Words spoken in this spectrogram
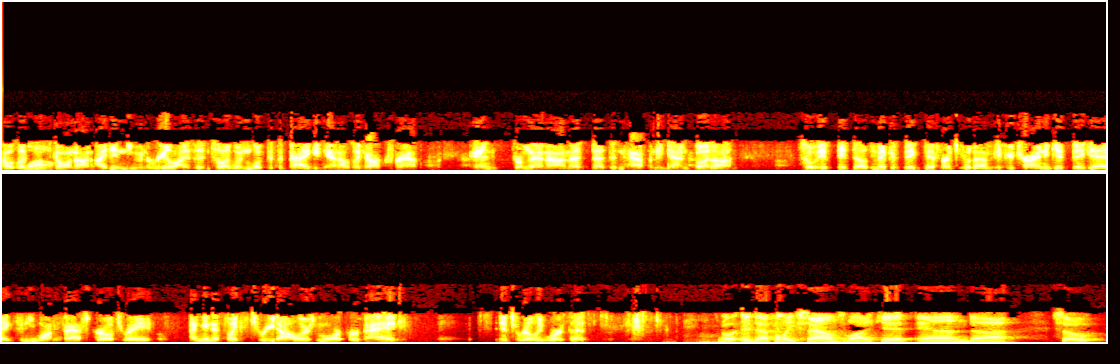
I was like, Wow. what's going on? I didn't even realize it until I went and looked at the bag again. I was like, oh crap. And from then on, that, that didn't happen again. But, uh, so it, it does make a big difference for them. If you're trying to get big eggs and you want fast growth rate, I mean, it's like $3 more per bag. It's, it's really worth it. Well, it definitely sounds like it, and uh, so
